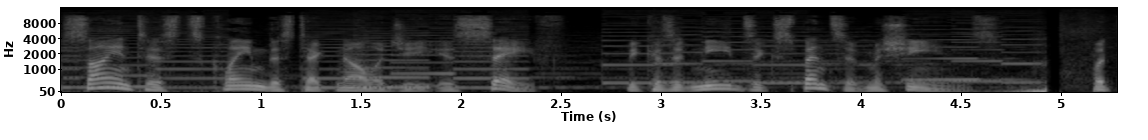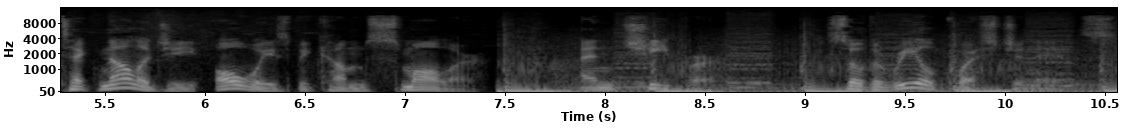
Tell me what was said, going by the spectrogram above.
Scientists claim this technology is safe because it needs expensive machines. But technology always becomes smaller and cheaper. So the real question is,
